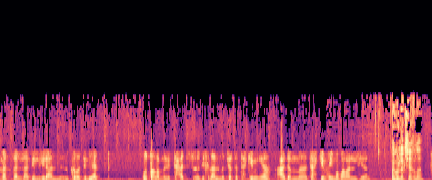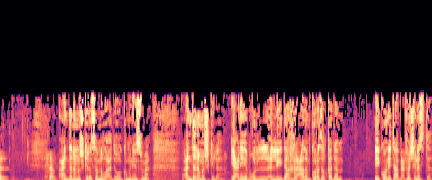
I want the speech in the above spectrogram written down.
مثل نادي الهلال كرة اليد وطلب من الاتحاد السعودي خلال مسيرته التحكيمية عدم تحكيم أي مباراة للهلال. أقول لك شغلة. سم. عندنا مشكلة سم الله عدوكم من يسمع. عندنا مشكلة. يعني يبغوا اللي داخل عالم كرة القدم يكون يتابع فاشينيستا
